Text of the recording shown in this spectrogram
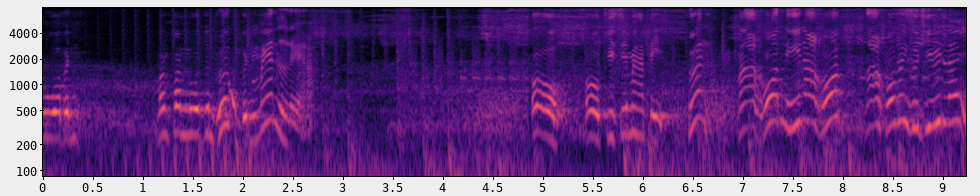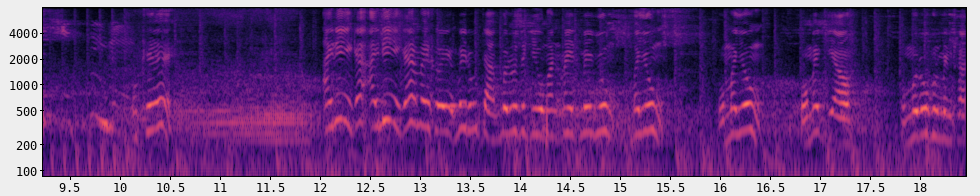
รัวเป็น มันฟันรัวจนเพื่อนผมเป็นแม่นเลยอะโอ้โอ้โอ้กีซีแมนติ เพื่อนมาโคตรหนีหนาโคตรหนาโคตรไม่สุดชีวิตเลย โอเค ไอ้นี่ก็ไอ้นี่ก็ไม่เคยไม่รู้จักไม่รู้สกิลมันไม่ไม่ยุ่งไม่ยุ่ง ผมไม่ยุ่ง ผมไม่เกี่ยว ผมไม่รู้คุณเป็นใคร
